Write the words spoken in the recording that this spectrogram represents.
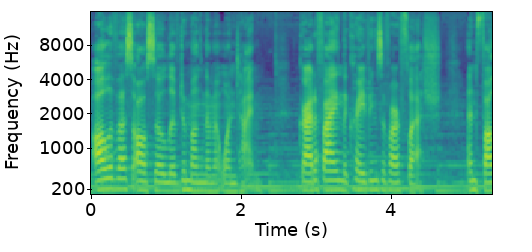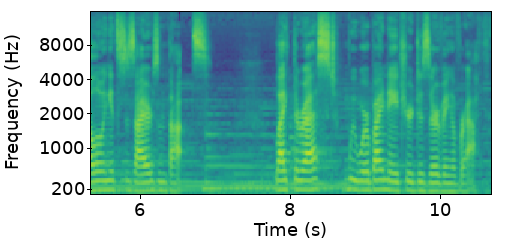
All of us also lived among them at one time, gratifying the cravings of our flesh and following its desires and thoughts. Like the rest, we were by nature deserving of wrath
